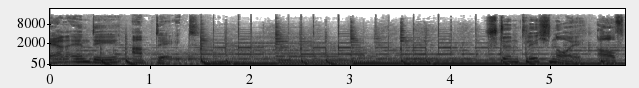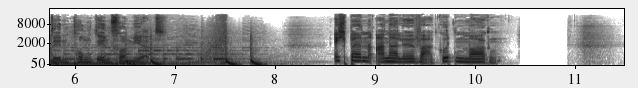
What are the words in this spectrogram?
RND Update. Stündlich neu. Auf den Punkt informiert. Ich bin Anna Löwer. Guten Morgen.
